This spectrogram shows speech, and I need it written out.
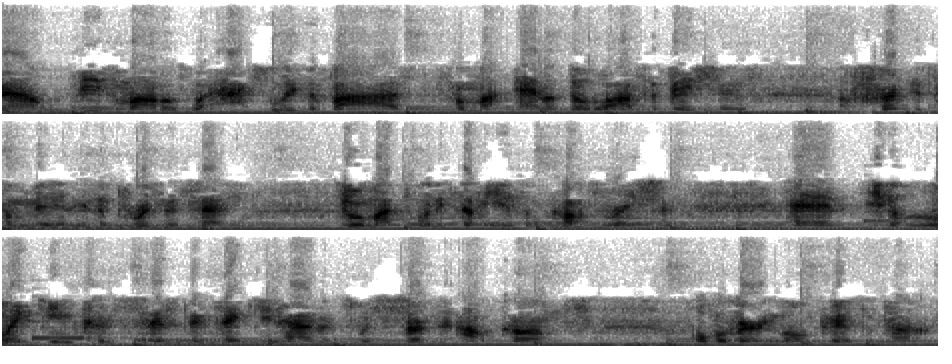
Now, these models were actually devised from my anecdotal observations of hundreds of men in the prison setting during my 27 years of incarceration. And, you know, linking consistent thinking habits with certain outcomes over very long periods of time.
